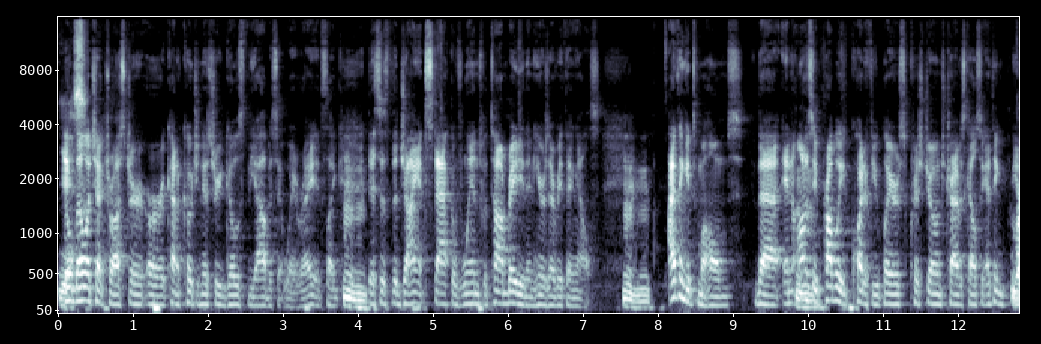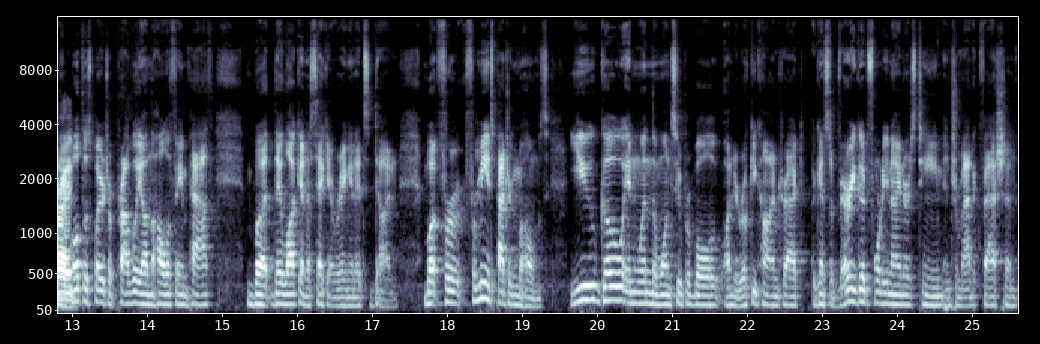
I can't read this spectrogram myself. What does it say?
Yes. Bill Belichick's roster or kind of coaching history goes the opposite way, right? It's like Mm-hmm. this is the giant stack of wins with Tom Brady, then here's everything else. Mm-hmm. I think it's Mahomes that, and honestly, probably quite a few players, Chris Jones, Travis Kelce. I think you know, both those players are probably on the Hall of Fame path, but they lock in a second ring and it's done. But for for me, it's Patrick Mahomes. You go and win the one Super Bowl on your rookie contract against a very good 49ers team in dramatic fashion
